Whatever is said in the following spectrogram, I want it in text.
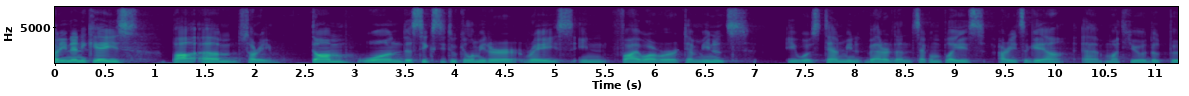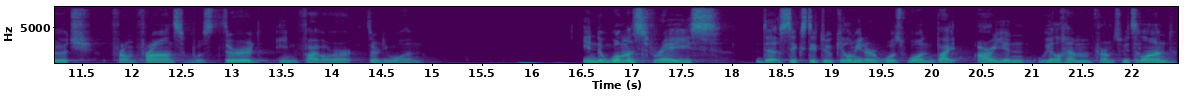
But in any case, pa- um, sorry, Tom won the 62 kilometer race in 5 hour 10 minutes. It was 10 minutes better than second place Aritz Egea, and Mathieu Delpeuch from France was third in 5 hour 31. In the women's race, the 62 kilometer was won by Arjen Wilhelm from Switzerland,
